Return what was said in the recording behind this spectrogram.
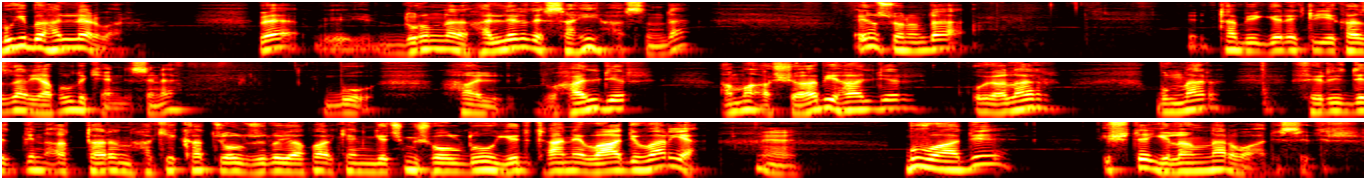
Bu gibi haller var. Ve e, durumları, halleri de sahih aslında. En sonunda e, tabii gerekli ikazlar yapıldı kendisine. Bu hal haldir ama aşağı bir haldir. Oyalar bunlar Feridettin Attar'ın hakikat yolculuğu yaparken geçmiş olduğu yedi tane vadi var ya. Evet. Bu vadi işte yılanlar vadisidir.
